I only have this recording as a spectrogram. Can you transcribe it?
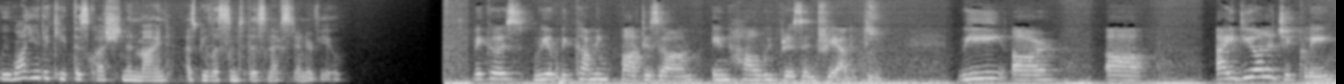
We want you to keep this question in mind as we listen to this next interview. Because we are becoming partisan in how we present reality. We are uh, ideologically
